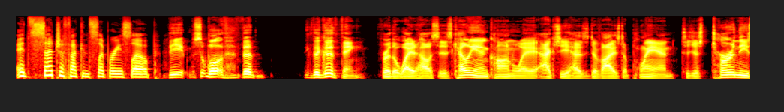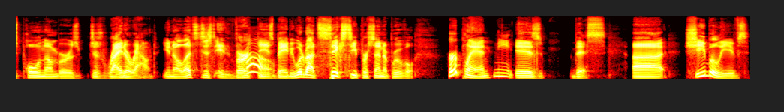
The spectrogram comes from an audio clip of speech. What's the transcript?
it's such a fucking slippery slope The so, well, the the good thing for the White House is Kellyanne Conway actually has devised a plan to just turn these poll numbers just right around. You know, let's just invert Oh. these, baby. What about sixty percent approval? Her plan neat is this: uh, she believes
